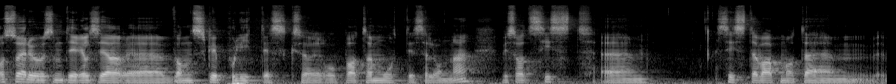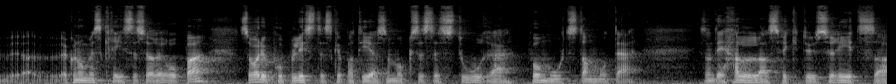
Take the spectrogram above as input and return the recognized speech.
Og så er det jo, som Tiril sier, eh, vanskelig politisk Sør-Europa å ta imot disse lånene. Vi så at sist eh, Sist det var på en måte mm, økonomisk krise Sør-Europa, så var det jo populistiske partier som vokste seg store på motstand mot det. Sånn, I Hellas fikk du Syriza,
